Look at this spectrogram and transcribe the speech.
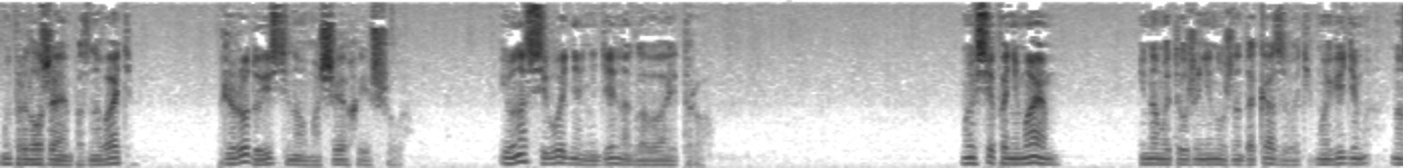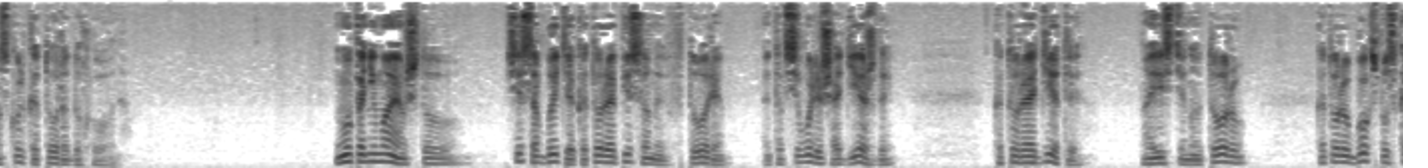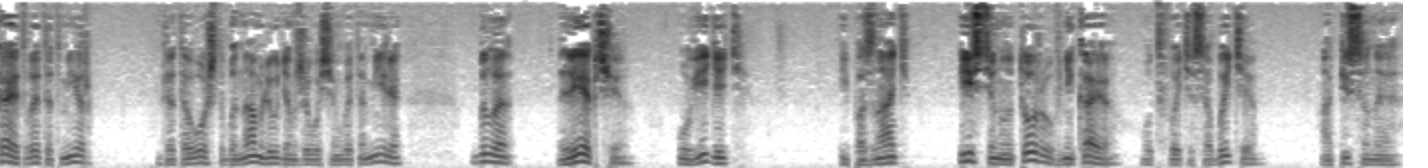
Мы продолжаем познавать природу истинного Машеха Ишуа. И у нас сегодня недельная глава Итро. Мы все понимаем, и нам это уже не нужно доказывать, мы видим, насколько Тора духовна. И мы понимаем, что все события, которые описаны в Торе, это всего лишь одежды, которые одеты на истинную Тору, которую Бог спускает в этот мир для того, чтобы нам, людям, живущим в этом мире, было легче увидеть и познать истинную Тору, вникая вот в эти события, описанные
